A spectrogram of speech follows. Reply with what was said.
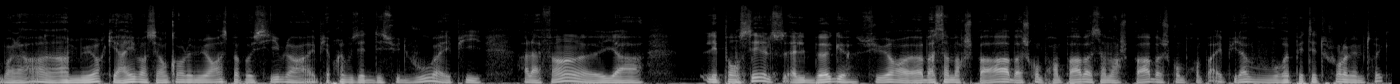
voilà un mur qui arrive ah, c'est encore le mur ah, c'est pas possible ah, et puis après vous êtes déçu de vous et puis à la fin il y a les pensées, elles, elles sur euh, ah bah ça marche pas, ah bah je comprends pas, bah ça marche pas, bah je comprends pas. Et puis là, vous vous répétez toujours le même truc.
